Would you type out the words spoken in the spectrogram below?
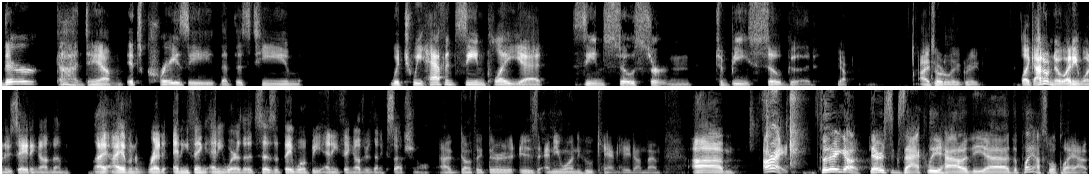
they're god damn. It's crazy that this team, which we haven't seen play yet, seems so certain to be so good. Yep. I totally agree. Like I don't know anyone who's hating on them. I, I haven't read anything anywhere that says that they won't be anything other than exceptional. I don't think there is anyone who can hate on them. Um, all right, so there you go. There's exactly how the uh, the playoffs will play out,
